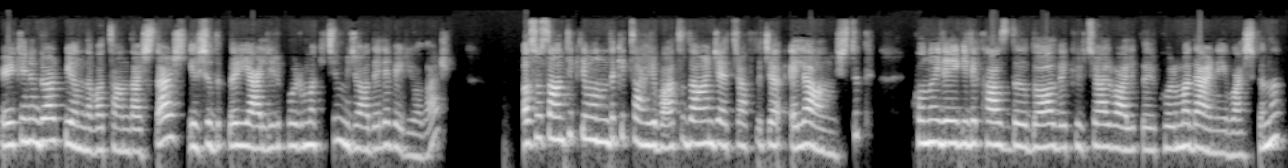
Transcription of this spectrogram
ülkenin dört bir yanında vatandaşlar yaşadıkları yerleri korumak için mücadele veriyorlar. Asos Antik Limanı'ndaki tahribatı daha önce etraflıca ele almıştık. Konuyla ilgili kazdığı Doğal ve Kültürel Varlıkları Koruma Derneği Başkanı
